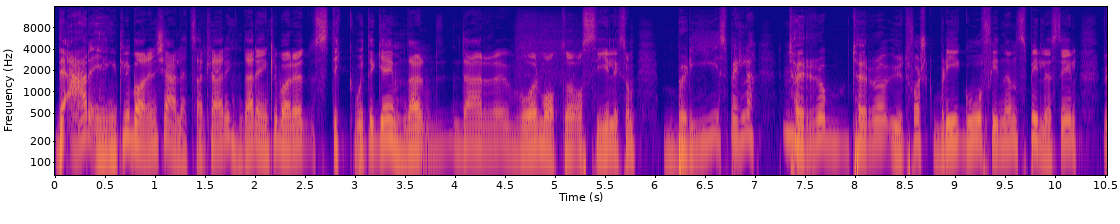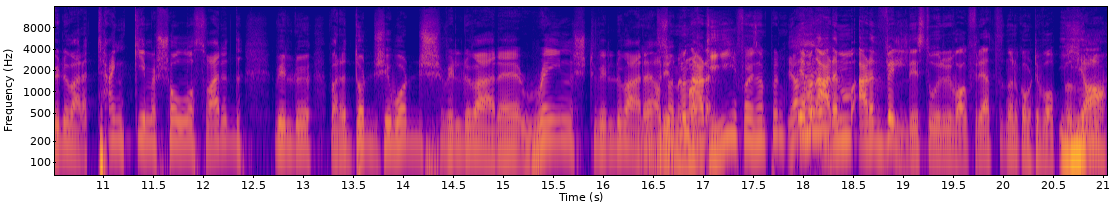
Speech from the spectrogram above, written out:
det er egentlig bare en kjærlighetserklæring. Det er egentlig bare 'stick with the game'. Det er, det er vår måte å si liksom 'bli i spillet'. Tør å, tør å utforske. Bli god, finn en spillestil. Vil du være tanky med skjold og sverd? Vil du være dodgy wodge? Vil du være ranged? Vil du være altså, Drive med men er det- magi, for eksempel. Ja, Ja, men ja. er det, er det veldig stor valgfrihet når det kommer til våpen? Ja.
